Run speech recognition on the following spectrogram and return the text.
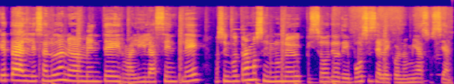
¿Qué tal? Les saluda nuevamente Irma Lila Sentle. Nos encontramos en un nuevo episodio de Voces de la Economía Social,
